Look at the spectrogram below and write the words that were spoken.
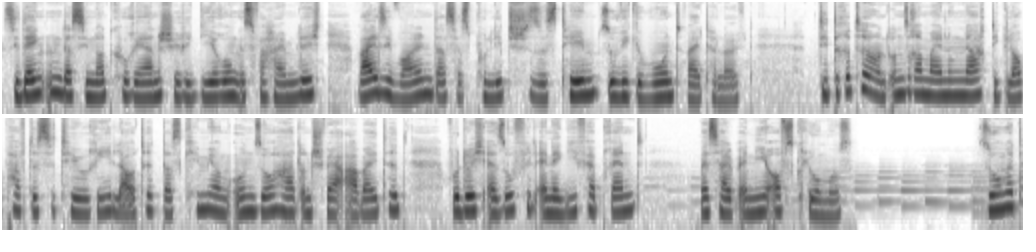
Sie denken, dass die nordkoreanische Regierung es verheimlicht, weil sie wollen, dass das politische System so wie gewohnt weiterläuft. Die dritte und unserer Meinung nach die glaubhafteste Theorie lautet, dass Kim Jong-un so hart und schwer arbeitet, wodurch er so viel Energie verbrennt, weshalb er nie aufs Klo muss. Somit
